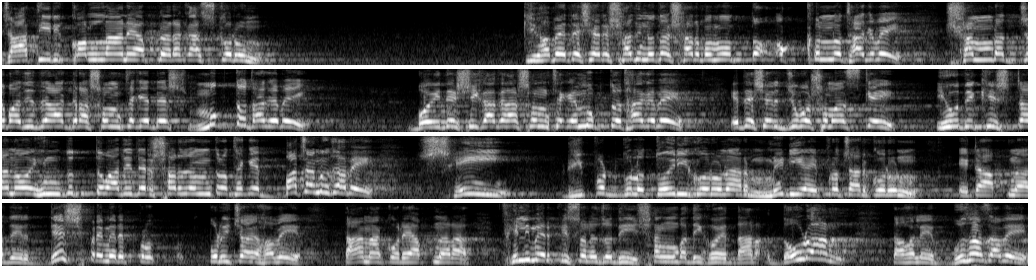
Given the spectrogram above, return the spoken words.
জাতির কল্যাণে আপনারা কাজ করুন। কীভাবে দেশের স্বাধীনতা সার্বভৌমত্ব অক্ষুণ্ণ থাকবে, সাম্রাজ্যবাদীদের আগ্রাসন থেকে দেশ মুক্ত থাকবে বৈদেশিক আগ্রাসন থেকে মুক্ত থাকবে। এদেশের যুব সমাজকে ইহুদি, খ্রিস্টান ও হিন্দুত্ববাদীদের ষড়যন্ত্র থেকে বাঁচানো যাবে। সেই রিপোর্টগুলো তৈরি করুন আর মিডিয়ায় প্রচার করুন। এটা আপনাদের দেশপ্রেমের পরিচয় হবে। তা না করে আপনারা ফিল্মের পিছনে যদি সাংবাদিক হয়ে দাঁড়- দৌড়ান, তাহলে বোঝা যাবে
